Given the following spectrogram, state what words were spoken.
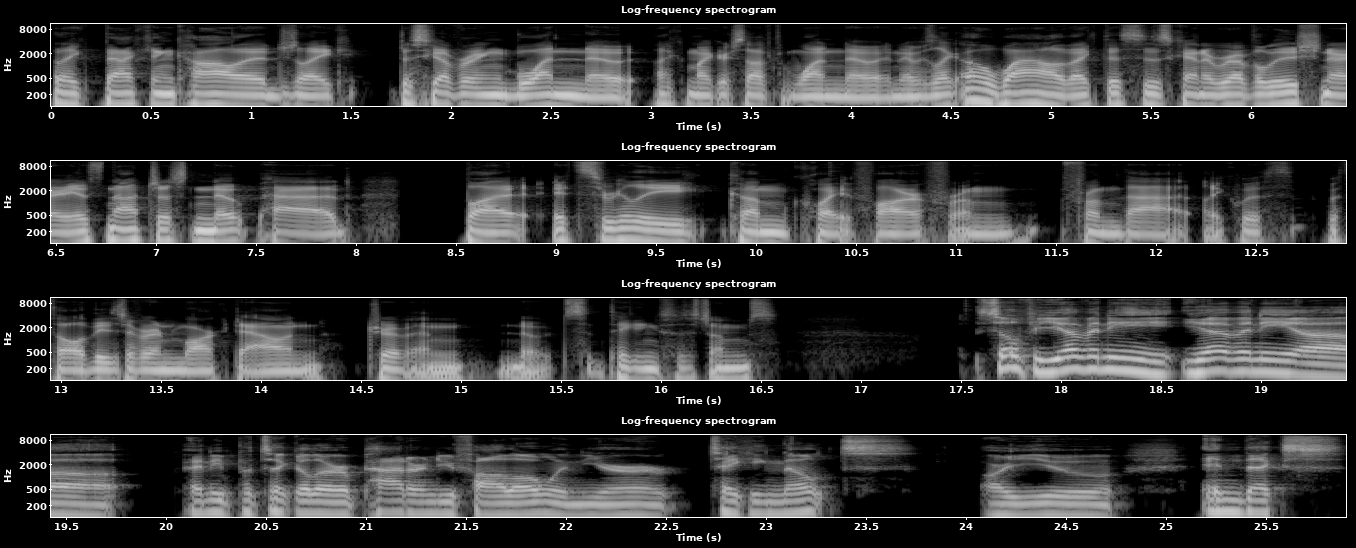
like back in college like discovering OneNote, like Microsoft OneNote and it was like, "Oh wow, like this is kind of revolutionary. It's not just Notepad." But it's really come quite far from from that like with with all these different markdown driven notes taking systems. Sophie, you have any you have any uh any particular pattern you follow when you're taking notes? Are you index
